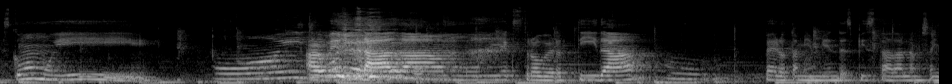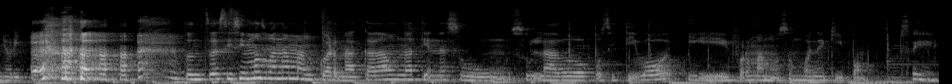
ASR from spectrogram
es como muy Ay, aventada, muy extrovertida. Pero también bien despistada la señorita. Entonces hicimos buena mancuerna, cada una tiene su, su lado positivo y formamos un buen equipo. Sí.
